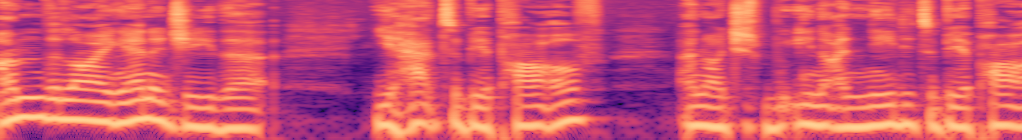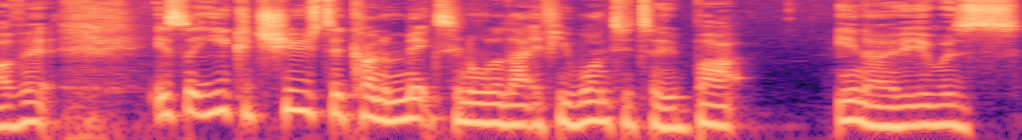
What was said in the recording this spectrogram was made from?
underlying energy that you had to be a part of and I just you know I needed to be a part of it. It's that you could choose to kind of mix in all of that if you wanted to, but you know it was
